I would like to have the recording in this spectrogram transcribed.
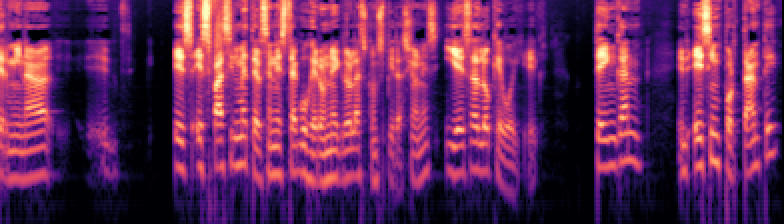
termina... Eh, es, es, fácil meterse en este agujero negro de las conspiraciones y eso es lo que voy. Eh, tengan, es importante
